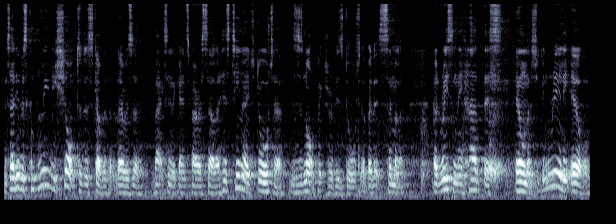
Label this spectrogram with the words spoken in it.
and said he was completely shocked to discover that there was a vaccine against varicella. His teenage daughter, this is not a picture of his daughter, but it's similar, had recently had this illness. She'd been really ill.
